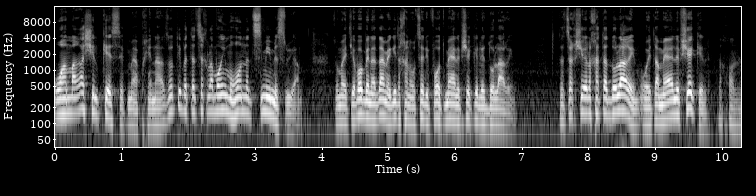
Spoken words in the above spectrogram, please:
או המרה של כסף מהבחינה הזאת, ואתה צריך לבוא עם הון עצמי מסוים. זאת אומרת, יבוא בן אדם, יגיד לך, אני רוצה לפרוט 100 אלף שקל לדולרים. אתה צריך שיהיה לך את הדולרים, או את המאה אלף שקל. נכון.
